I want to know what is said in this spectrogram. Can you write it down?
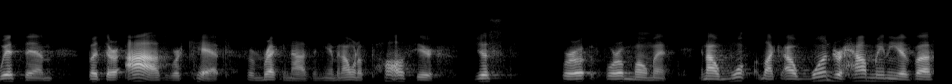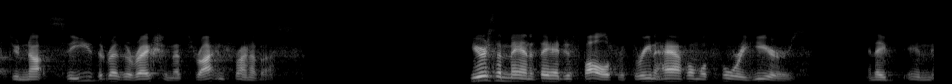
with them, but their eyes were kept from recognizing him. And I want to pause here just for for a moment. And I want, like I wonder how many of us do not see the resurrection that's right in front of us. Here's the man that they had just followed for three and a half, almost four years, and they and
